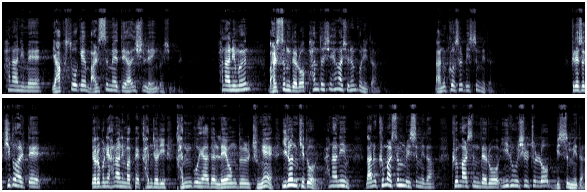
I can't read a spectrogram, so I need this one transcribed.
하나님의 약속의 말씀에 대한 신뢰인 것입니다. 하나님은 말씀대로 반드시 행하시는 분이다. 나는 그것을 믿습니다. 그래서 기도할 때 여러분이 하나님 앞에 간절히 간구해야 될 내용들 중에 이런 기도, 하나님, 나는 그 말씀을 믿습니다. 그 말씀대로 이루실 줄로 믿습니다.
